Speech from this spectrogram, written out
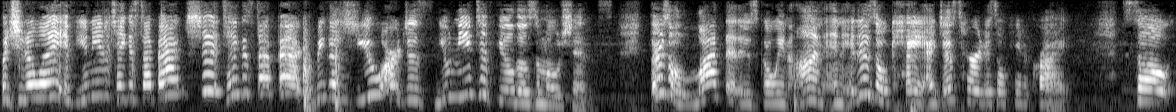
But you know what? If you need to take a step back, shit, take a step back because you are just, you need to feel those emotions. There's a lot that is going on and it is okay. I just heard it's okay to cry. So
